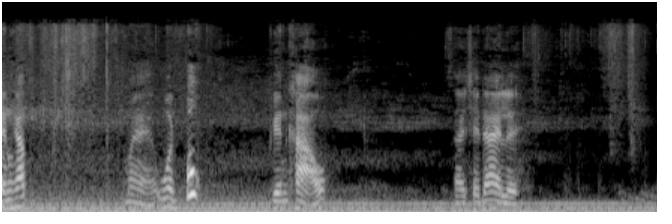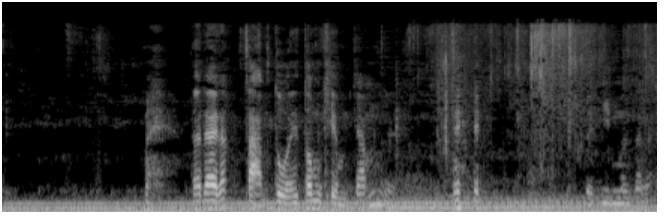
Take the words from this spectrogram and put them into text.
ยนครับแหมอ้วนปุ๊ก เพียนขาวใช้ใช้ได้เลยแหมถ้าได้สักสามตัวนี่ต้มเค็มจ้ำเลย จะกินมันซะแล้ว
